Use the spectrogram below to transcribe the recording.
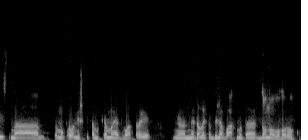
толктись на цьому проміжку там КМ 2-3 е, недалеко біля Бахмута до Нового року.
